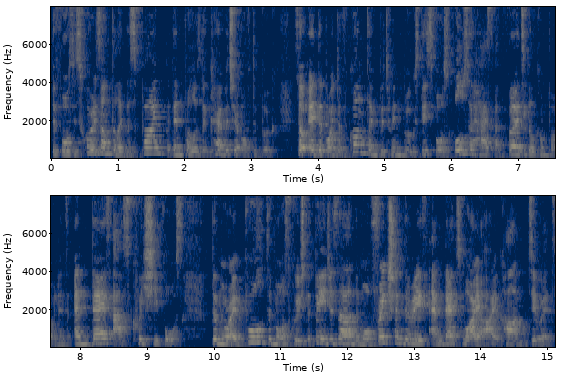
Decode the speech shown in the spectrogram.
The force is horizontal at the spine, but then follows the curvature of the book. So at the point of contact between books, this force also has a vertical component, and there's a squishy force. The more I pull, the more squished the pages are, the more friction there is, and that's why I can't do it.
